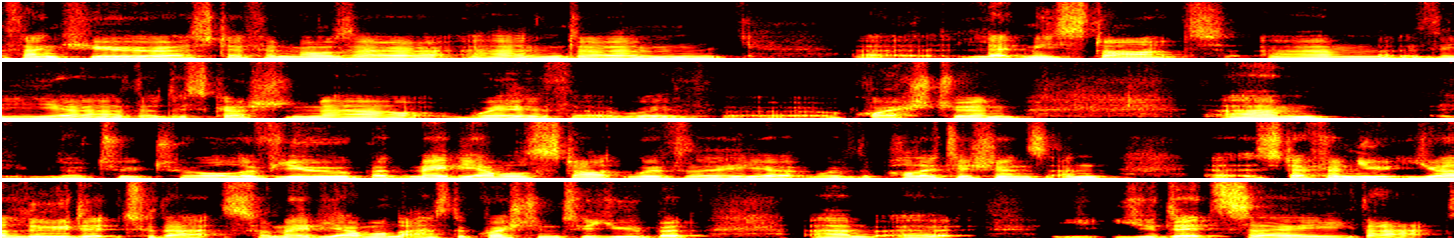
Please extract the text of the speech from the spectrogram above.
Thank you, uh, Stefan Moser. And um, uh, let me start um, the uh, the discussion now with uh, with a question. Um, you know, to, to all of you, but maybe I will start with the uh, with the politicians. And uh, Stefan, you, you alluded to that, so maybe I won't ask the question to you. But um, uh, you, did say that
